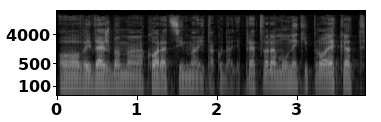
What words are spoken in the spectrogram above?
ovaj, vežbama, koracima i tako dalje. Pretvaramo u neki projekat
